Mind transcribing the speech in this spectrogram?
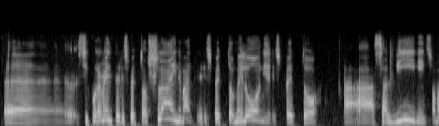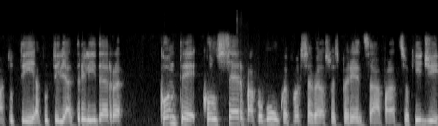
Eh, sicuramente rispetto a Schlein, ma anche rispetto a Meloni, rispetto a, a Salvini, insomma a tutti, a tutti, gli altri leader. Conte conserva comunque, forse per la sua esperienza a Palazzo Chigi,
